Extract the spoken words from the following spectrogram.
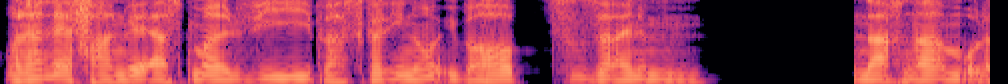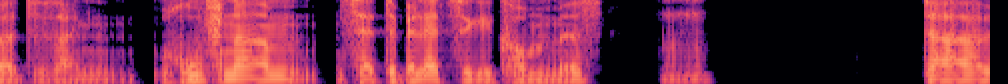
Und dann erfahren wir erstmal, wie Pasqualino überhaupt zu seinem Nachnamen oder zu seinem Rufnamen Sette Bellezze gekommen ist. Mhm. Da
